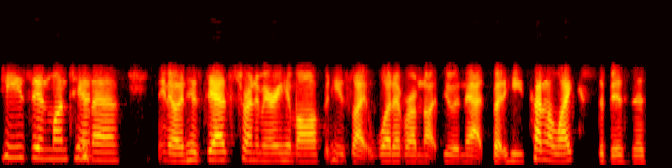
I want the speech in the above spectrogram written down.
he's in Montana you know, and his dad's trying to marry him off, and he's like, whatever, I'm not doing that. But he kind of likes the business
